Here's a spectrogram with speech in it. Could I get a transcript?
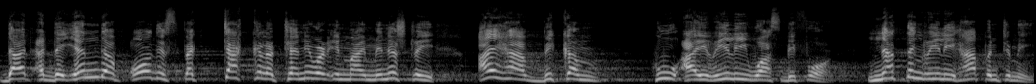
that at the end of all this spectacular tenure in my ministry, I have become who I really was before. Nothing really happened to me.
